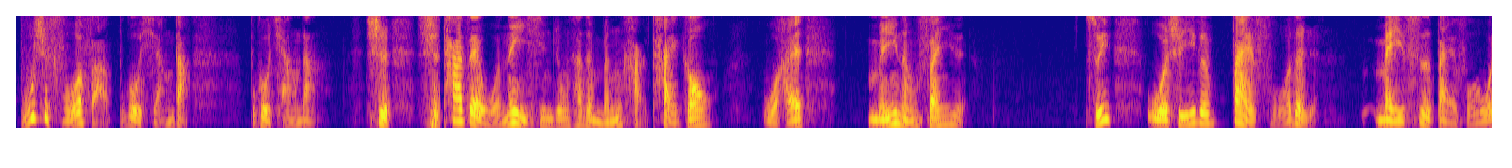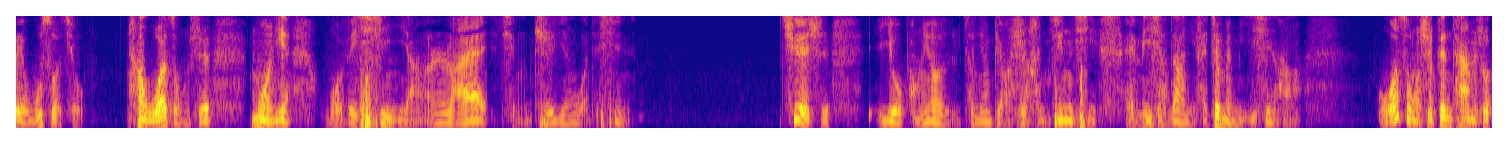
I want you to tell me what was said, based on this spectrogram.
不是佛法不够强大，不够强大，是是他在我内心中他的门槛太高。我还没能翻越，所以我是一个拜佛的人。每次拜佛，我也无所求，我总是默念：“我为信仰而来，请指引我的信。”确实，有朋友曾经表示很惊奇：“哎，没想到你还这么迷信哈！”我总是跟他们说：“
